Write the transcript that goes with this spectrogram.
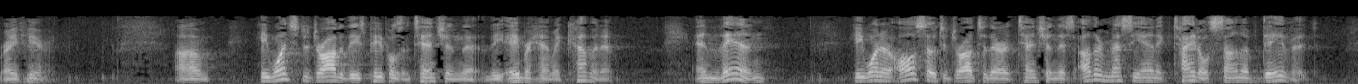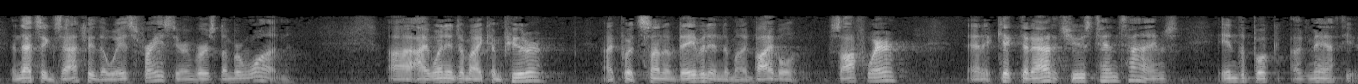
right here. Um, he wants to draw to these people's attention the, the Abrahamic covenant. And then he wanted also to draw to their attention this other messianic title, Son of David. And that's exactly the way it's phrased here in verse number 1. Uh, I went into my computer, I put Son of David into my Bible software, and it kicked it out. It's used ten times in the book of Matthew.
